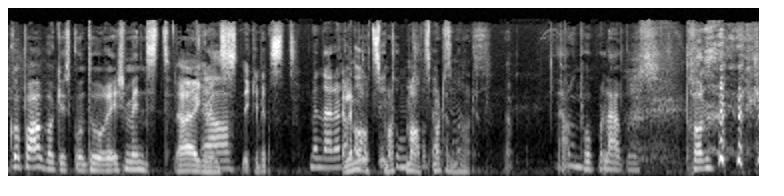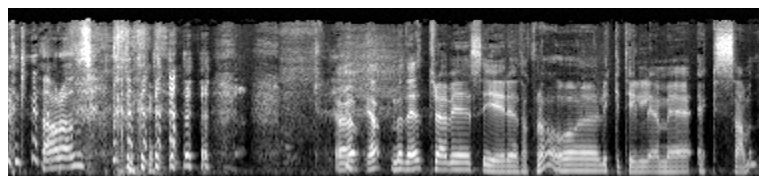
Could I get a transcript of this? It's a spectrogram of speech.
Gå på Abakus-kontoret, ikke minst. Ja, ikke Ja. minst. Ikke minst. Men der er det Eller alltid matsmart. tomt Matsmart for Pepsi Max. Ja, Trond. populærbrus. Trond. Har du oss? Ja, ja, med det tror jeg vi sier takk for nå, og lykke til med eksamen.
